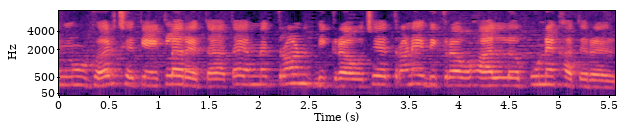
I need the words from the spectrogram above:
એમનું ઘર છે, ત્યાં એકલા રહેતા હતા. એમને ત્રણ દીકરાઓ છે. ત્રણેય દીકરાઓ હાલ પુણે ખાતે રહેલ.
